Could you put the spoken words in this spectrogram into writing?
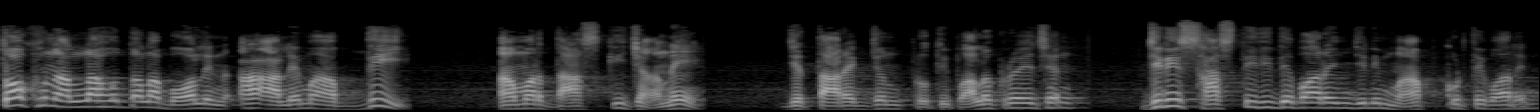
তখন আল্লাহ তালা বলেন, আ আলেমা আব্দি, আমার দাস কি জানে যে তার একজন প্রতিপালক রয়েছেন? যিনি শাস্তি দিতে পারেন, যিনি মাফ করতে পারেন?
